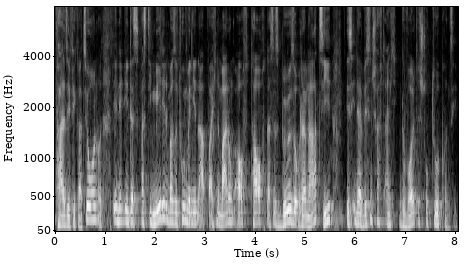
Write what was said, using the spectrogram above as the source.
Falsifikation. Und das, was die Medien immer so tun, wenn eine abweichende Meinung auftaucht, das ist böse oder Nazi, ist in der Wissenschaft eigentlich ein gewolltes Strukturprinzip.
